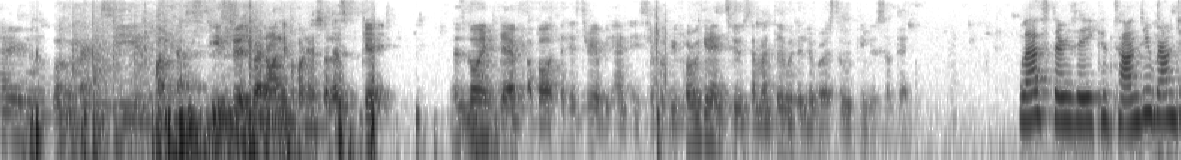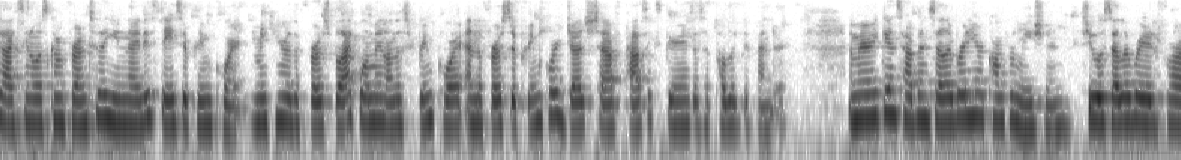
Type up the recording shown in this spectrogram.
Hi everyone, welcome back to CEN podcast. Easter is right around the corner, so let's get let's go in depth about the history behind Easter. But before we get into, Samantha will deliver us the weekly news. Last Thursday, Ketanji Brown Jackson was confirmed to the United States Supreme Court, making her the first black woman on the Supreme Court and the first Supreme Court judge to have past experience as a public defender. Americans have been celebrating her confirmation. She was celebrated fr-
